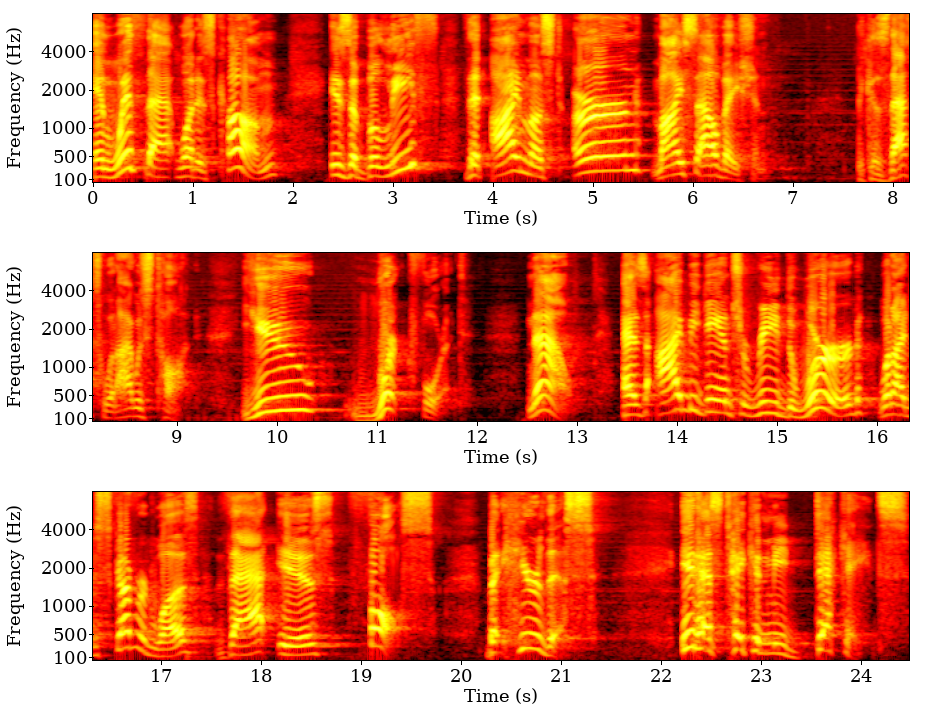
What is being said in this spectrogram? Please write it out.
And with that, what has come is a belief that I must earn my salvation because that's what I was taught. You work for it. Now, as I began to read the word, what I discovered was that is false. But hear this it has taken me decades,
